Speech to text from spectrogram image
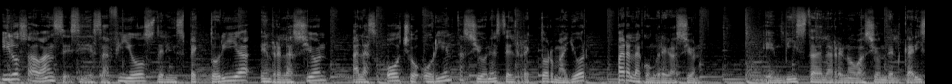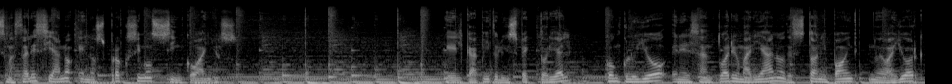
y los avances y desafíos de la inspectoría en relación a las ocho orientaciones del rector mayor para la congregación, en vista de la renovación del carisma salesiano en los próximos cinco años. El capítulo inspectorial concluyó en el Santuario Mariano de Stony Point, Nueva York,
